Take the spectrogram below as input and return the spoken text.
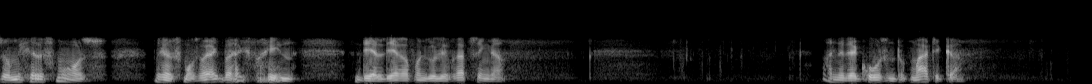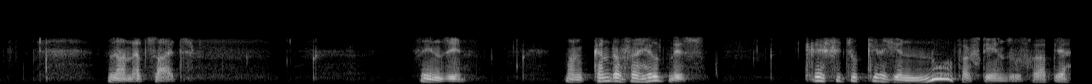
So Michael Schmors. Michael Schmors war, immerhin der Lehrer von Josef Ratzinger, einer der großen Dogmatiker seiner Zeit. Sehen Sie, man kann das Verhältnis Christi zur Kirche nur verstehen, so schreibt er.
